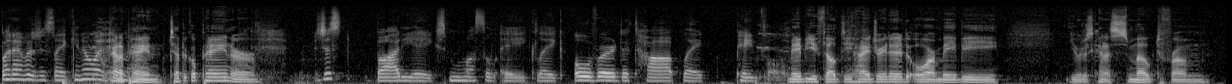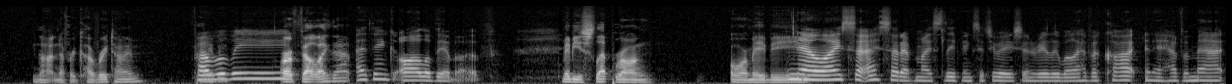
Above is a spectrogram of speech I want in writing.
But I was just like, you know what? What kind of in- pain? Typical pain or just body aches, muscle ache, like over the top, like painful. maybe you felt dehydrated or maybe you were just kind of smoked from not enough recovery time? Probably, Or it felt like that? I think all of the above. Maybe you slept wrong or maybe No, I set I set up my sleeping situation really well. I have a cot and I have a mat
